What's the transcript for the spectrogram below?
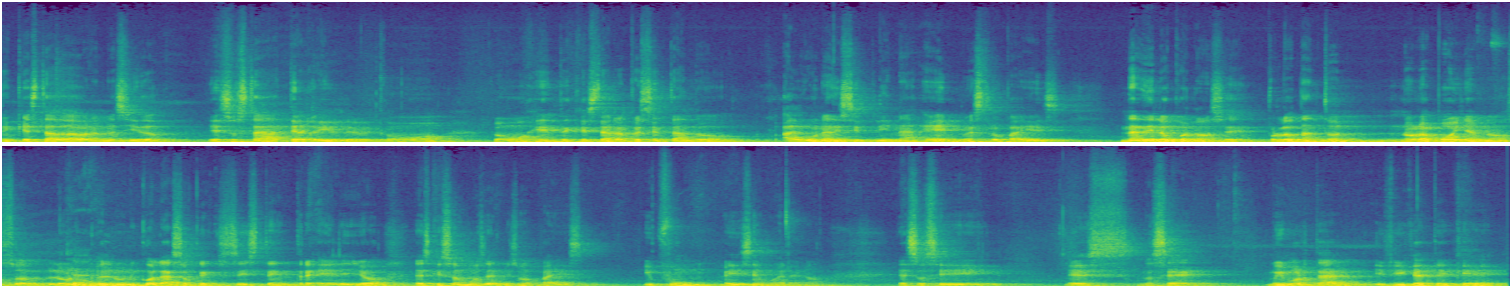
en qué estado habrán nacido. Y eso está terrible, como, como gente que está representando alguna disciplina en nuestro país, nadie lo conoce, por lo tanto no lo apoyan, ¿no? Sol- lo Claro. el único lazo que existe entre él y yo es que somos del mismo país. Y ¡pum! Ahí se muere, ¿no? Eso sí es, no sé, muy mortal. Y fíjate que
